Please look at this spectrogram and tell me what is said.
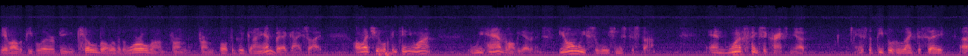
You have all the people that are being killed all over the world on, from from both the good guy and bad guy side. All that shit will continue on. We have all the evidence. The only solution is to stop. And one of the things that cracks me up is the people who like to say, uh,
